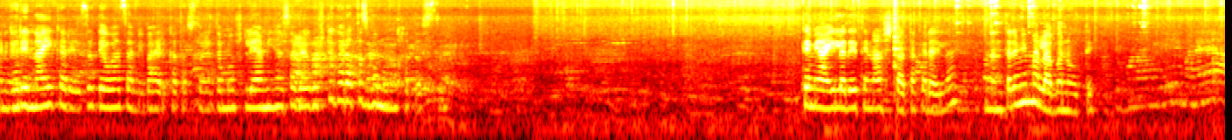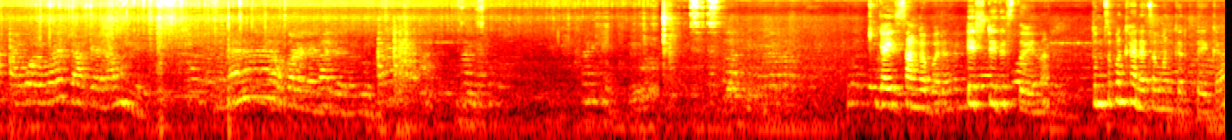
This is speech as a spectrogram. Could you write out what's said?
आणि घरी नाही करायचं तेव्हाच आम्ही बाहेर खात असतो. आणि तर मोस्टली आम्ही ह्या सगळ्या गोष्टी घरातच बनवून खात असतो. ते मी आईला देते नाश्ता आता करायला. नंतर मी मला बनवते. गाईस सांगा बरं टेस्टी दिसतोय ना? तुमचं पण खाण्याचं मन करतंय का?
